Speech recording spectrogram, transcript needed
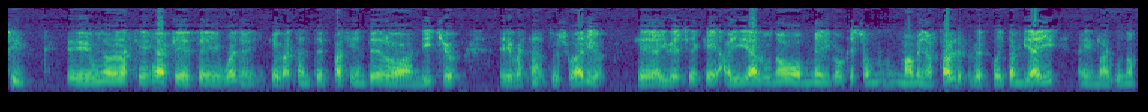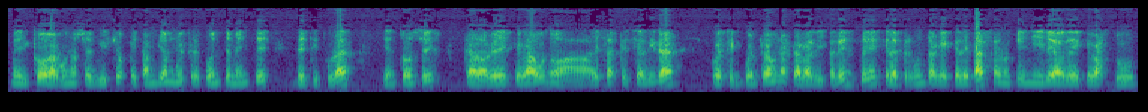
Sí, eh, una de las quejas que, bueno, que bastantes pacientes lo han dicho, eh, bastantes usuarios, que hay veces que hay algunos médicos que son más o menos estables, pero después también hay en algunos médicos, algunos servicios que cambian muy frecuentemente de titular. Y entonces, cada vez que va uno a esa especialidad, pues se encuentra una cara diferente, que le pregunta qué le pasa, no tiene ni idea de qué vas tú,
